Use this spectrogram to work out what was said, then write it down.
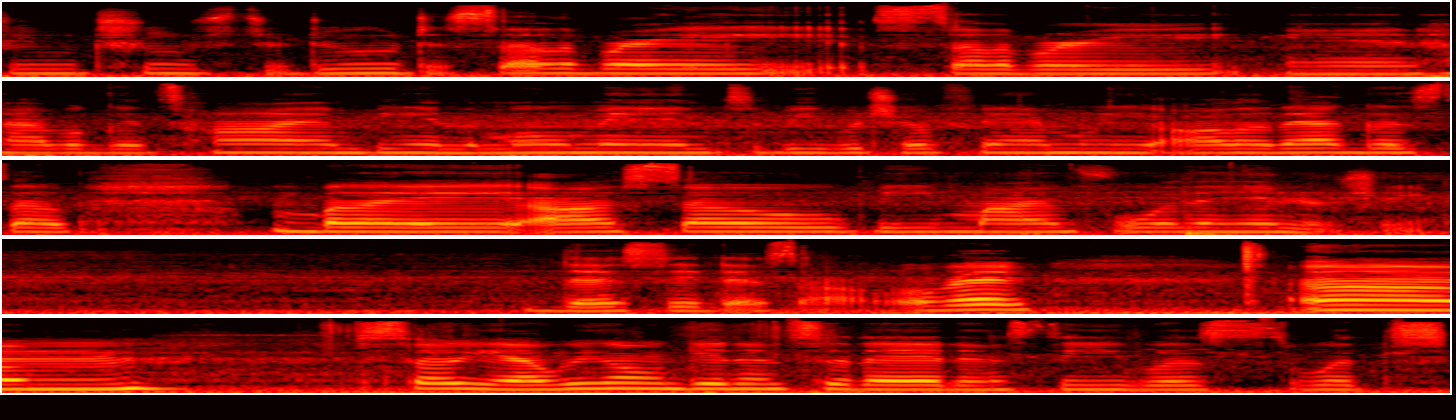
you choose to do to celebrate celebrate and have a good time be in the moment to be with your family all of that good stuff but also be mindful of the energy. That's it that's all okay? Um so yeah we're gonna get into that and see what's what's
